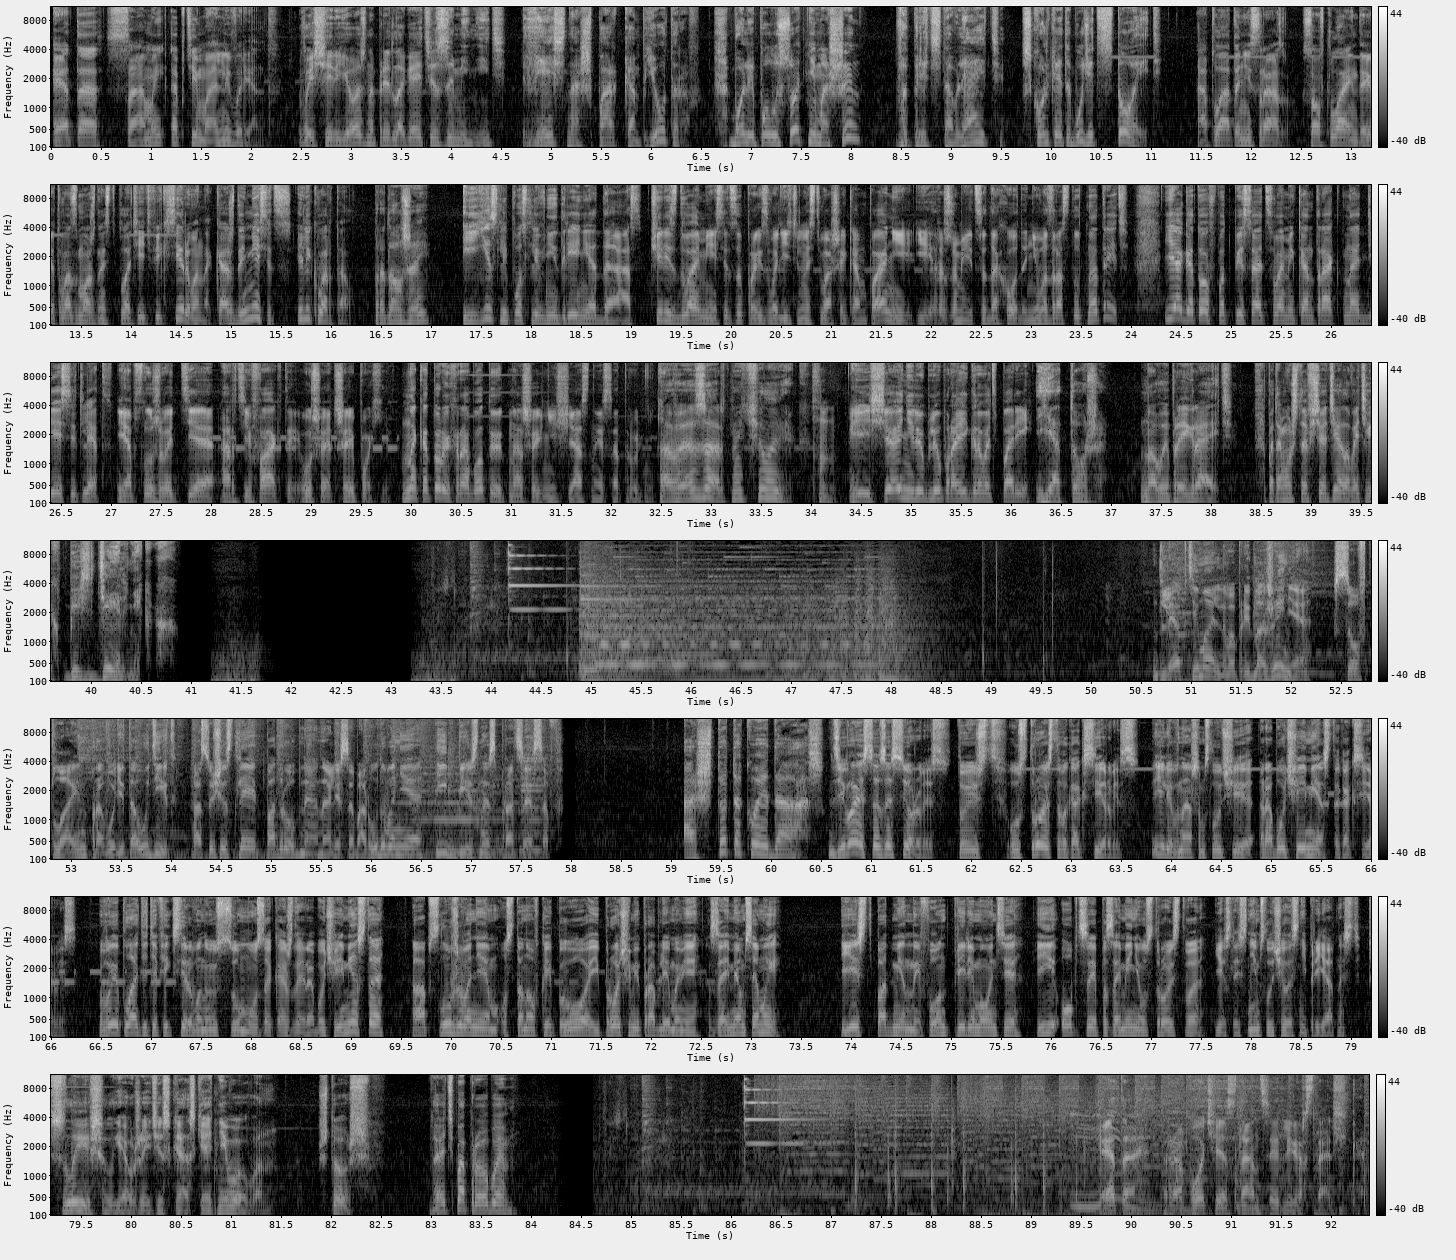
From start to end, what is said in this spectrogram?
Это самый оптимальный вариант. Вы серьезно предлагаете заменить весь наш парк компьютеров? Более полусотни машин? Вы представляете, сколько это будет стоить? Оплата не сразу. Softline дает возможность платить фиксированно каждый месяц или квартал. Продолжай. И если после внедрения DAS через два месяца производительность вашей компании и, разумеется, доходы не возрастут на треть, я готов подписать с вами контракт на 10 лет и обслуживать те артефакты ушедшей эпохи, на которых работают наши несчастные сотрудники. А вы азартный человек. Хм, и еще я не люблю проигрывать пари. Я тоже. Но вы проиграете, потому что все дело в этих бездельниках. Для оптимального предложения Softline проводит аудит, осуществляет подробный анализ оборудования и бизнес-процессов. А что такое DAS? Device as a Service, то есть устройство как сервис, или в нашем случае рабочее место как сервис. Вы платите фиксированную сумму за каждое рабочее место, а обслуживанием, установкой ПО и прочими проблемами займемся мы. Есть подменный фонд при ремонте и опция по замене устройства, если с ним случилась неприятность. Слышал я уже эти сказки от него вон. Что ж, давайте попробуем. Это рабочая станция для верстальщика.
